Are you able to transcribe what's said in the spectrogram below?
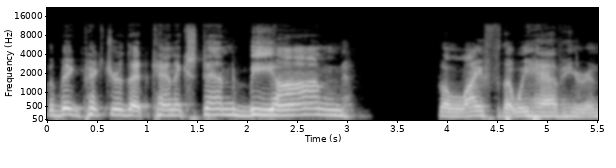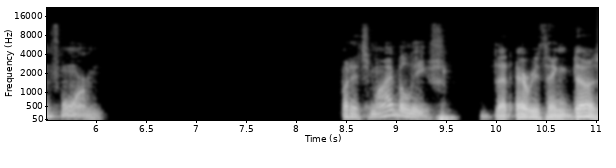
the big picture that can extend beyond the life that we have here in form. But it's my belief that everything does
